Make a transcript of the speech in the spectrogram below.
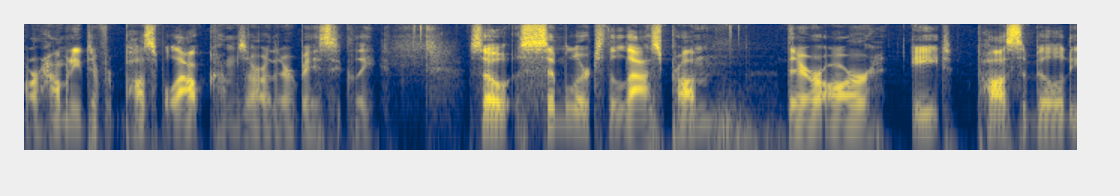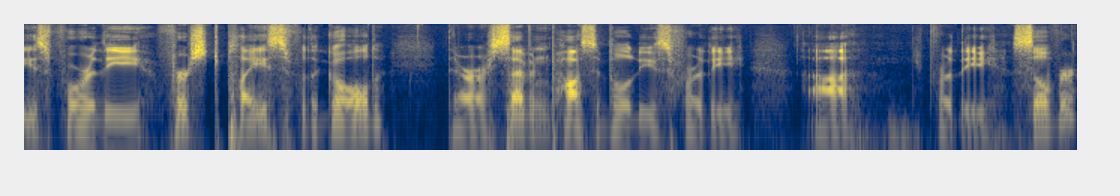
or how many different possible outcomes are there, basically. So, similar to the last problem, there are eight possibilities for the first place, for the gold. There are seven possibilities for the, uh, for the silver.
